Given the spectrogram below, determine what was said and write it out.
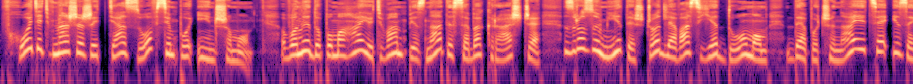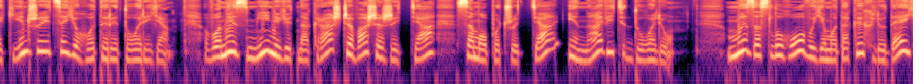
входять в наше життя зовсім по-іншому. Вони допомагають вам пізнати себе краще, зрозуміти, що для вас є домом, де починається і закінчується його територія. Вони змінюють на краще ваше життя, самопочуття і навіть долю. Ми заслуговуємо таких людей,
